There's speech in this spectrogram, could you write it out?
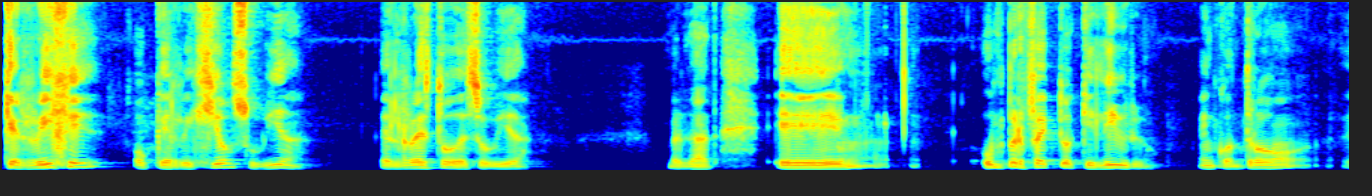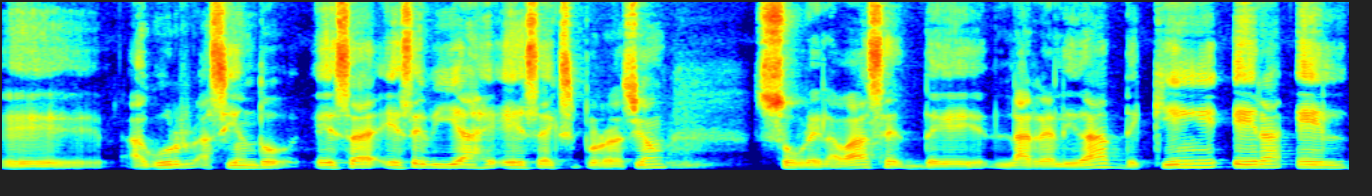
que rige o que rigió su vida, el resto de su vida, ¿verdad? Eh, un perfecto equilibrio encontró eh, Agur haciendo esa, ese viaje, esa exploración sobre la base de la realidad de quién era él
